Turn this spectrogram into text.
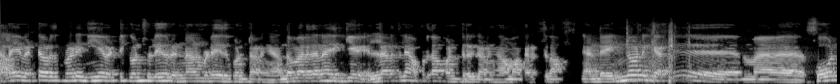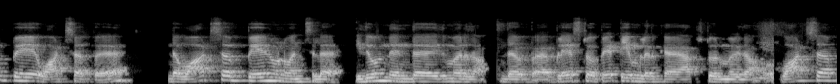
தலையை வெட்ட வரதுக்கு முன்னாடி நீயே வெட்டிக்கோன்னு சொல்லி ஒரு ரெண்டு நாள் முன்னாடி இது பண்ணிட்டானுங்க. அந்த மாதிரி தானே இங்கேயும் எல்லா இடத்துலயும் அப்படிதான் பண்ணிட்டு இருக்கானுங்க ஆமா கரெக்ட் தான். அண்ட் இன்னொன்னு கேட்டு நம்ம போன் பே வாட்ஸ்அப் இந்த வாட்ஸ்அப் பேன்னு ஒண்ணு வந்துச்சுல இதுவும் இந்த இந்த இது மாதிரி தான் இந்த பிளே ஸ்டோர் பேடிஎம்ல இருக்க ஆப் ஸ்டோர் மாதிரி தான் வாட்ஸ்அப்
